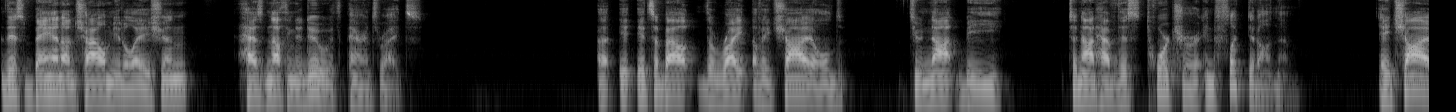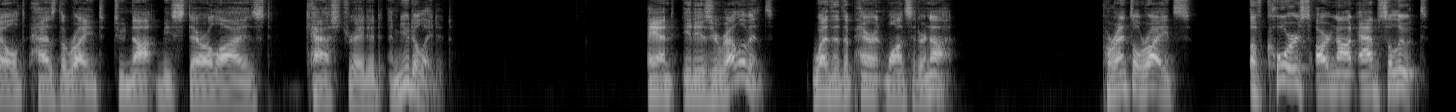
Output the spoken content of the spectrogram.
this ban on child mutilation has nothing to do with parents' rights. Uh, it, it's about the right of a child to not be to not have this torture inflicted on them. A child has the right to not be sterilized, castrated, and mutilated. And it is irrelevant whether the parent wants it or not. Parental rights, of course, are not absolute.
